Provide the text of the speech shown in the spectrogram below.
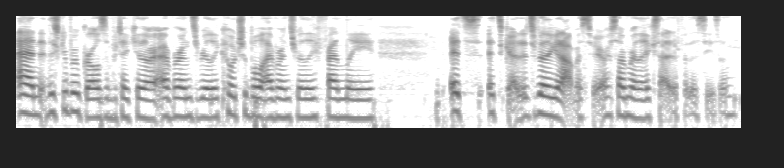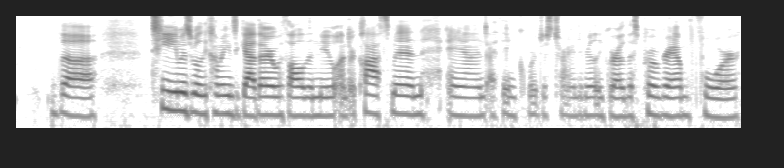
And this group of girls in particular, everyone's really coachable, everyone's really friendly. It's, it's good. It's a really good atmosphere, so I'm really excited for this season. The team is really coming together with all the new underclassmen, and I think we're just trying to really grow this program for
